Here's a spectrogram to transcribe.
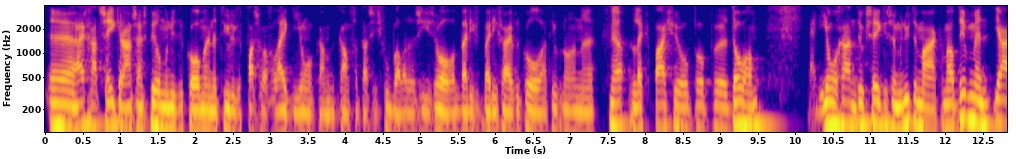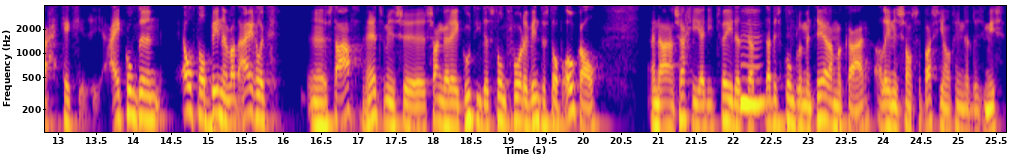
Eh, hij gaat zeker aan zijn speelminuten komen. En natuurlijk, pas wel gelijk. Die jongen kan, kan fantastisch voetballen. Dat zie je zo. Want bij die, bij die vijfde goal had hij ook nog een, Ja. een lekker paasje op, op Dohan. Ja, die jongen gaat natuurlijk zeker zijn minuten maken. Maar op dit moment, ja, kijk, hij komt in een elftal binnen wat eigenlijk eh, staat. Hè? Tenminste, uh, Sangaré Guti, dat stond voor de winterstop ook al. En daaraan zag je, ja, die twee, dat, dat, dat is complementair aan elkaar. Alleen in San Sebastian ging dat dus mis.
